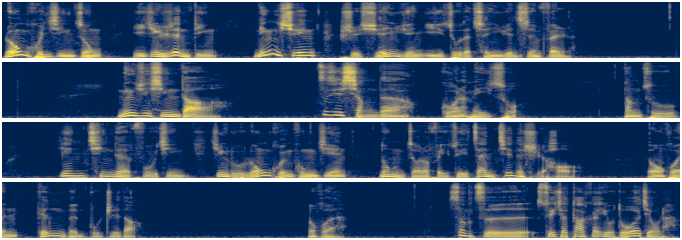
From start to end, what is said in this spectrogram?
龙魂心中已经认定宁勋是轩辕一族的成员身份了。宁勋心道：“自己想的果然没错。当初燕青的父亲进入龙魂空间，弄走了翡翠战舰的时候，龙魂根本不知道。龙魂，上次睡觉大概有多久了？”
